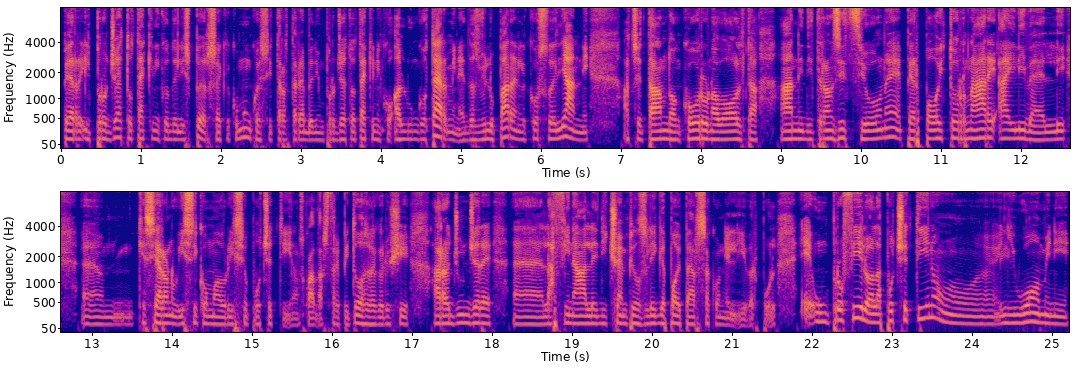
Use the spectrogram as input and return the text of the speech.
per il progetto tecnico degli Spurs, che comunque si tratterebbe di un progetto tecnico a lungo termine da sviluppare nel corso degli anni, accettando ancora una volta anni di transizione per poi tornare ai livelli ehm, che si erano visti con Maurizio Pocettino, squadra strepitosa che riuscì a raggiungere eh, la finale di Champions League poi persa con il Liverpool. E un profilo alla Pocettino eh, gli uomini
